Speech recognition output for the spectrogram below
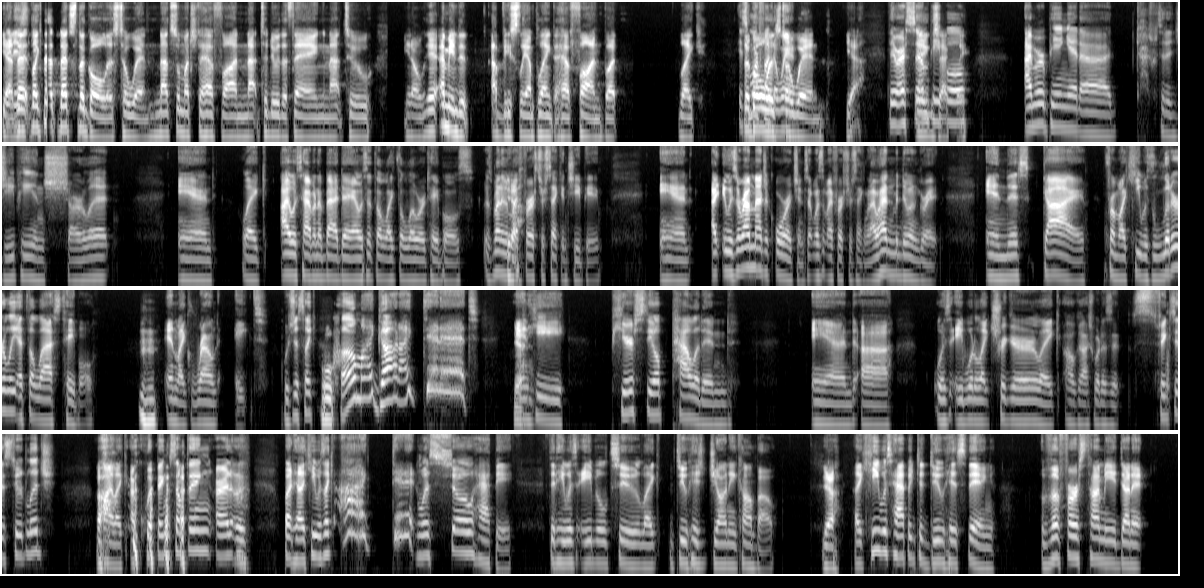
yeah It that is- like that that's the goal is to win not so much to have fun not to do the thing not to you know i mean obviously i'm playing to have fun but like it's the goal is to win. yeah There are some people. I remember being at a gosh, was it a GP in Charlotte, and like I was having a bad day. I was at the like the lower tables. It was might have been my first or second GP, and I it was around Magic Origins. It wasn't my first or second, but I hadn't been doing great. And this guy from like he was literally at the last table Mhm. in like round eight was just like, Oof. oh my god, I did it! Yeah. And he puresteel paladin and uh was able to like trigger like oh gosh what is it sphinx's tutelage by Oh. like equipping something or I don't know. but like he was like i did it and was so happy that he was able to like do his Johnny combo. Yeah. Like he was happy to do his thing the first time he had done it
